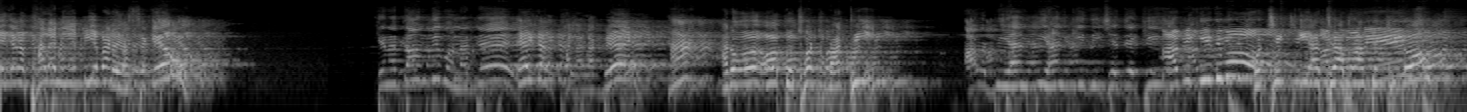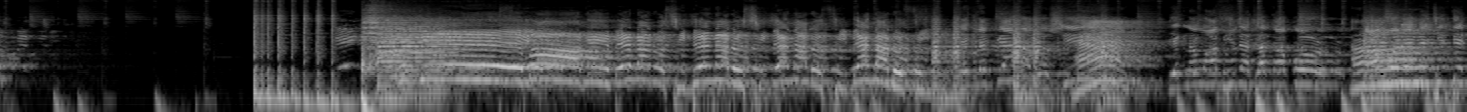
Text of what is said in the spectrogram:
এগুলা থালা নিয়ে বিয়ে বাড়ি আসছে কেউ? কেন দাম দিব না রে? এই গেল খেলা লাগবে হ্যাঁ? আর ও- অত ছোট বাটি আর বিহান বিহান কি দিছে দেখি। আমি কি দিব? বলছি কি আছে আপনার দেখি তো। বেনারসি বেনারসি বেনারসি বেনারসি? হ্যাঁ। এগুলা লাভি দেখা কাপড়। কাপড় এনেছি দেখ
